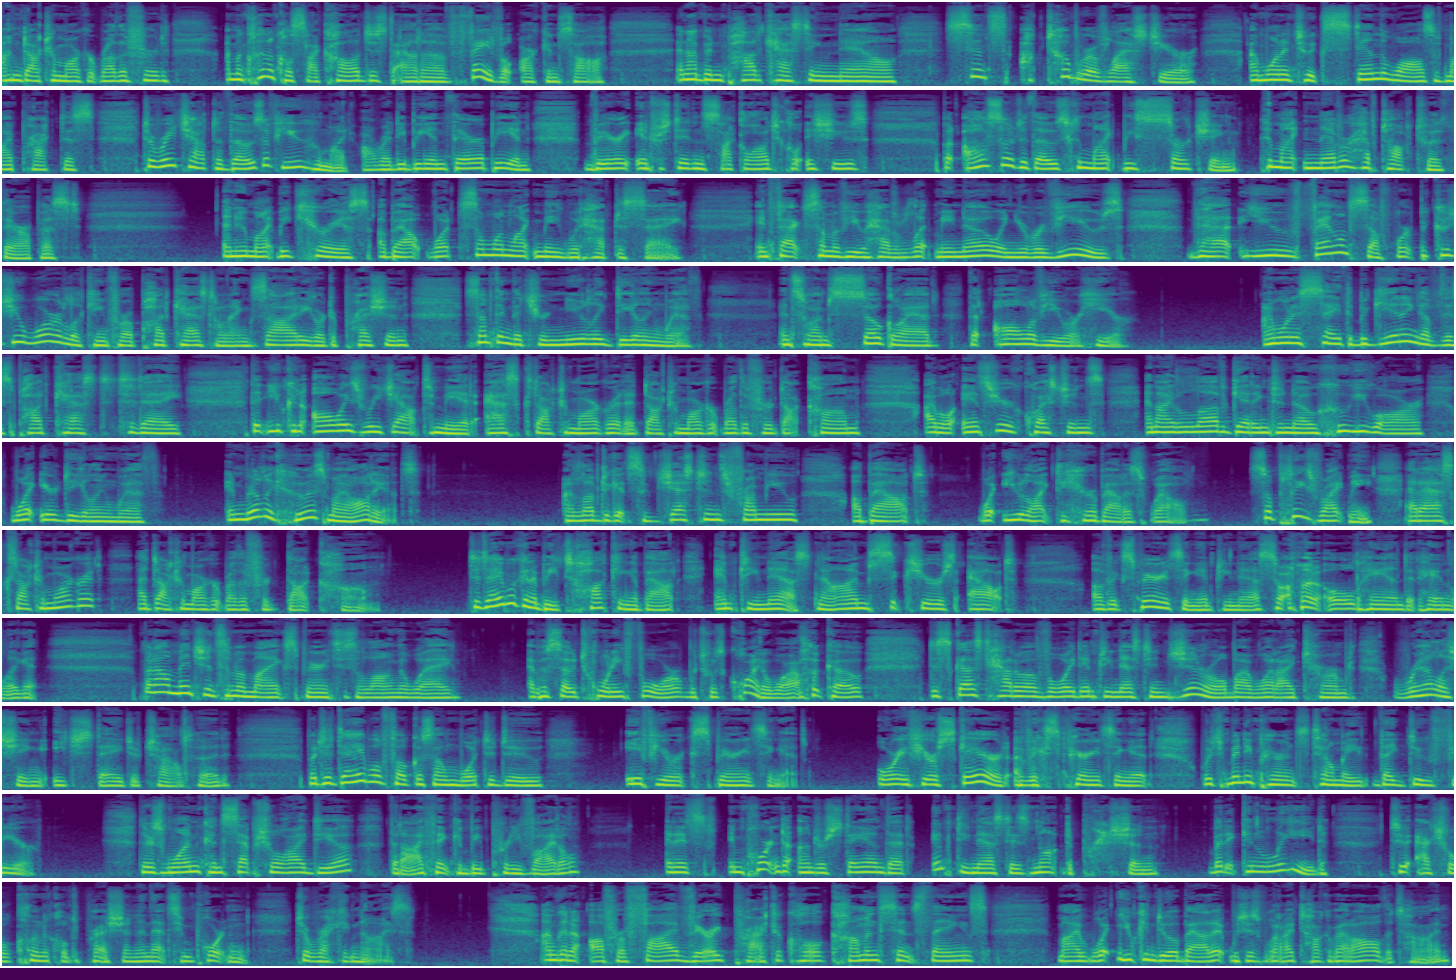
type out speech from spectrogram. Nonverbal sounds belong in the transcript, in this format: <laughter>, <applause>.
I'm Dr. Margaret Rutherford. I'm a clinical psychologist out of Fayetteville, Arkansas, and I've been podcasting now since October of last year. I wanted to extend the walls of my practice to reach out to those of you who might already be in therapy and very interested in psychological issues, but also to those who might be searching, who might never have talked to a therapist and who might be curious about what someone like me would have to say. In fact, some of you have let me know in your reviews that you found self work because you were looking for a podcast on anxiety or depression, something that you're newly dealing with. And so I'm so glad that all of you are here. I want to say at the beginning of this podcast today that you can always reach out to me at askdrmargaret at drmargaretrutherford.com. I will answer your questions and I love getting to know who you are, what you're dealing with, and really who is my audience. I love to get suggestions from you about what you like to hear about as well. So please write me at askdrmargaret at drmargaretrutherford.com. Today we're going to be talking about empty nest. Now I'm six years out of experiencing empty nest, so <laughs> I'm an old hand at handling it. But I'll mention some of my experiences along the way. Episode 24, which was quite a while <laughs> ago, discussed how to avoid empty nest in general by what I termed relishing each stage of childhood. But today we'll focus on what to do if you're experiencing it or if you're scared of <laughs> experiencing it, which many parents tell me they do fear. There's one conceptual idea that I think can be pretty vital. And it's important to understand that empty nest is not depression, but it can lead to actual clinical depression. And that's important to recognize. I'm going to offer five very practical, common sense things. My, what you can do about it, which is what I talk about all the time.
